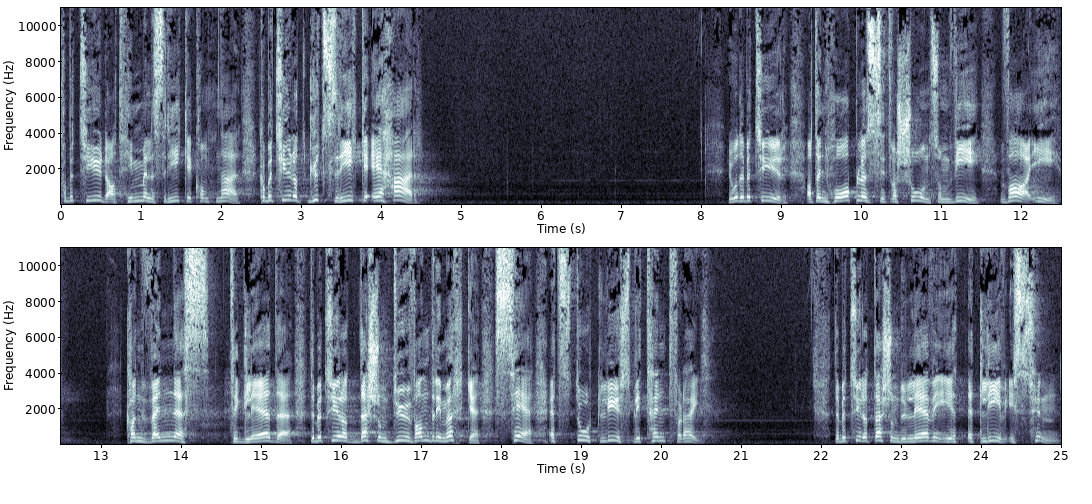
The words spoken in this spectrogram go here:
Hva betyr det at himmelens rike er kommet nær? Hva betyr det at Guds rike er her? Jo, det betyr at den håpløse situasjonen som vi var i, kan vendes til glede. Det betyr at dersom du vandrer i mørket, se, et stort lys blir tent for deg. Det betyr at dersom du lever i et, et liv i synd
